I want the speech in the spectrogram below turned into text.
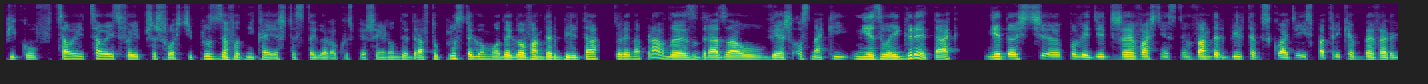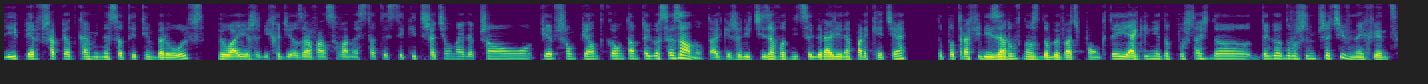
pików całej, całej swojej przyszłości, plus zawodnika jeszcze z tego roku, z pierwszej rundy draftu, plus tego młodego Vanderbilta, który naprawdę zdradzał, wiesz, oznaki niezłej gry, tak? Nie dość e, powiedzieć, że właśnie z tym Vanderbiltem w składzie i z Patrickiem Beverly pierwsza piątka Minnesota Timberwolves była, jeżeli chodzi o zaawansowane statystyki, trzecią najlepszą pierwszą piątką tamtego sezonu, tak? Jeżeli ci zawodnicy grali na parkiecie, to potrafili zarówno zdobywać punkty, jak i nie dopuszczać do tego drużyn przeciwnych, więc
